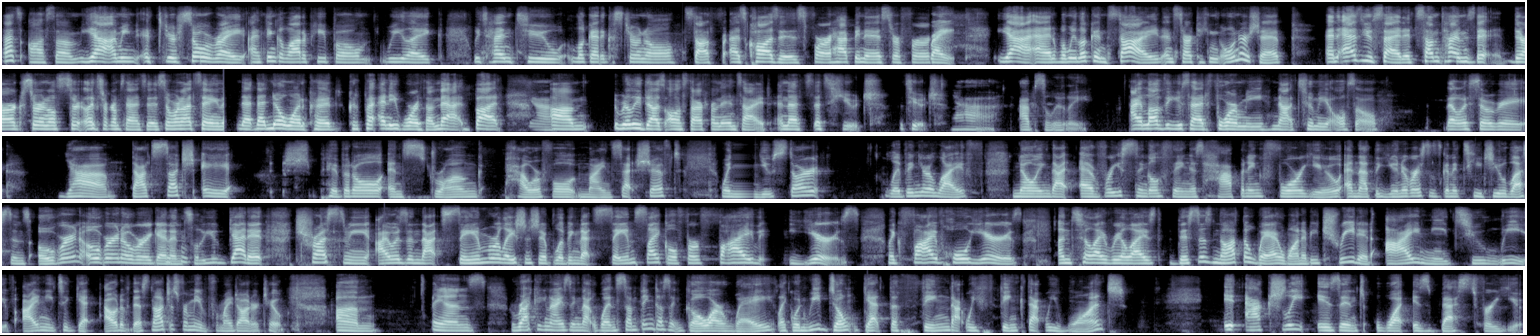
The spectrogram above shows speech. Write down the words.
That's awesome. Yeah, I mean, it's you're so right. I think a lot of people we like we tend to look at external stuff as causes for our happiness or for Right. yeah, and when we look inside and start taking ownership, and as you said, it's sometimes that there are external like circumstances. So we're not saying that that no one could could put any worth on that, but Yeah. um it really does all start from the inside, and that's that's huge. It's huge. Yeah. Absolutely. I love that you said for me, not to me also. That was so great. Yeah. That's such a sh- pivotal and strong, powerful mindset shift when you start living your life knowing that every single thing is happening for you and that the universe is going to teach you lessons over and over and over again until you get it. Trust me, I was in that same relationship, living that same cycle for five years, like five whole years until I realized this is not the way I want to be treated. I need to leave. I need to get out of this, not just for me, but for my daughter too. Um, and recognizing that when something doesn't go our way, like when we don't get the thing that we think that we want, it actually isn't what is best for you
